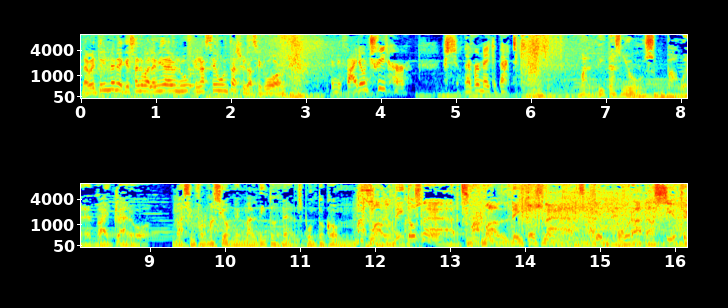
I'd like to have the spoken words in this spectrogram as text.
la veterinaria que salva la vida de Blue en la segunda Jurassic World. And if I don't treat her, she'll never make it back to Malditas News, powered by Claro. Más información en malditosnerds.com. Malditos Nerds, Malditos Nerds, temporada 7.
